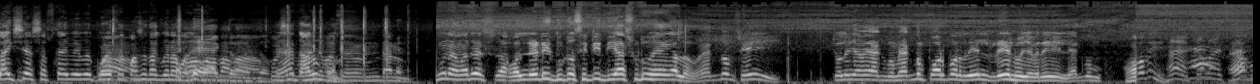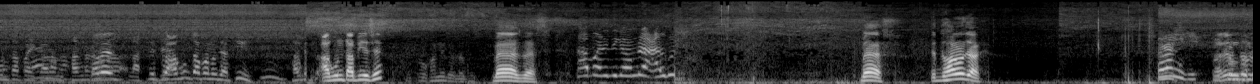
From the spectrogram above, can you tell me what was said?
লাইক শেয়ার সাবস্ক্রাইব এভাবে করে তার পাশে থাকবেন আমাদের। একদম, একদম। হ্যাঁ দারুণ। দারুণ দেখুন আমাদের অলরেডি দুটো সিটি দেওয়া শুরু হয়ে গেল। একদম সেই চলে যাবে একদম। একদম পরপর রেল রেল হয়ে যাবে রেল একদম হ্যাঁ একটু আগুন তাপানো কি? আগুন তাপিয়েছে? ব্যাস ব্যাস। তারপর এদিকে আমরা আলু ব্যাস এ ধরানো যাক। ধরো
